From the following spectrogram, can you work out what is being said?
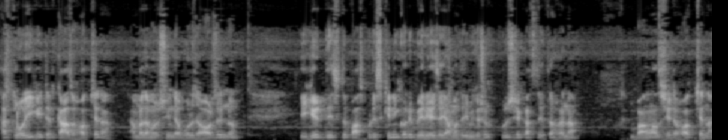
থাকলেও ই গেটের কাজ হচ্ছে না। আমরা যেমন সিঙ্গাপুরে যাওয়ার জন্য ই গেট দিয়ে শুধু পাসপোর্ট স্ক্যানিং করে বেরিয়ে যায়। আমাদের ইমিগ্রেশন পুলিশের কাছে যেতে হয় না। বাংলাদেশে এটা হচ্ছে না।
